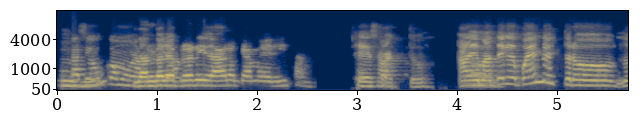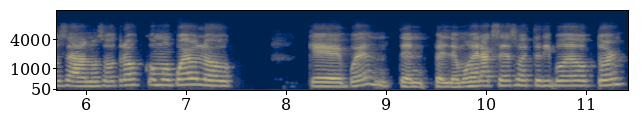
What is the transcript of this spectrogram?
educación como una Dándole prioridad. a lo que ameritan. Exacto. Además de que pues nuestro, o sea, nosotros como pueblo que pues perdemos el acceso a este tipo de doctor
